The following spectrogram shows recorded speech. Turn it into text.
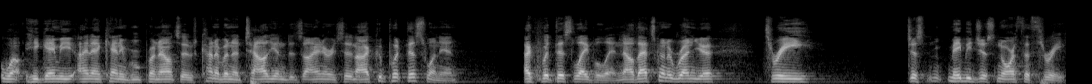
well, he gave me, I can't even pronounce it, it was kind of an Italian designer. He said, I could put this one in. I could put this label in. Now, that's going to run you three, just maybe just north of three.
